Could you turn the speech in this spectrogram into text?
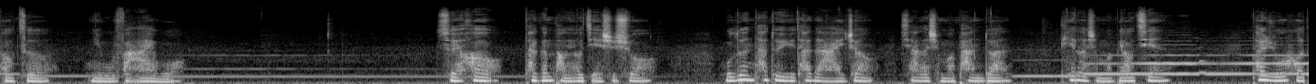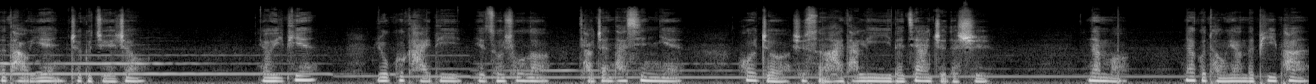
否则你无法爱我。”随后，他跟朋友解释说：“无论他对于他的癌症下了什么判断，贴了什么标签，他如何的讨厌这个绝症，有一天，如果凯蒂也做出了……”挑战他信念，或者是损害他利益的价值的事，那么，那个同样的批判，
